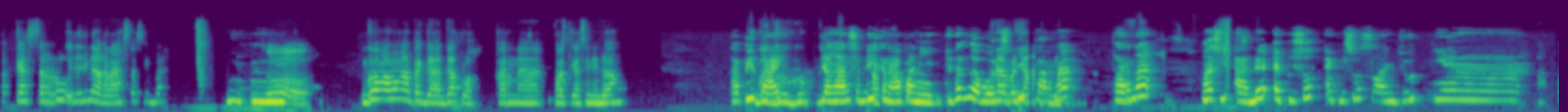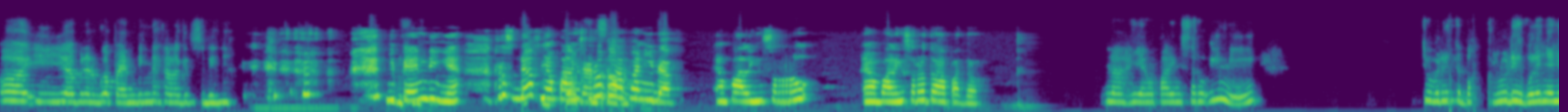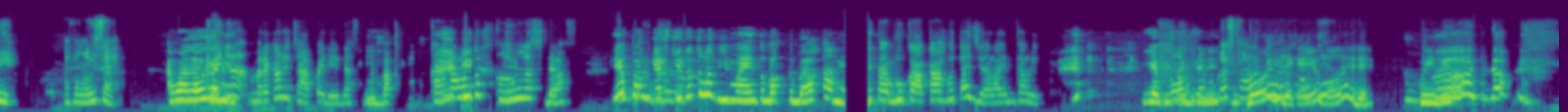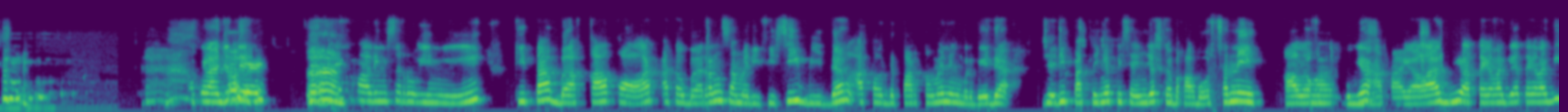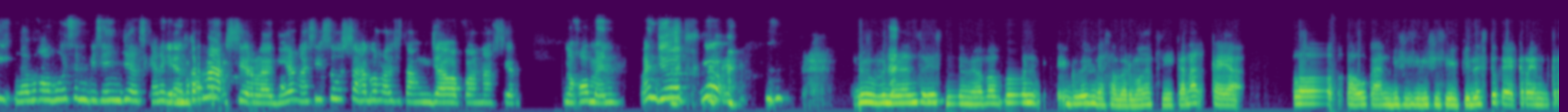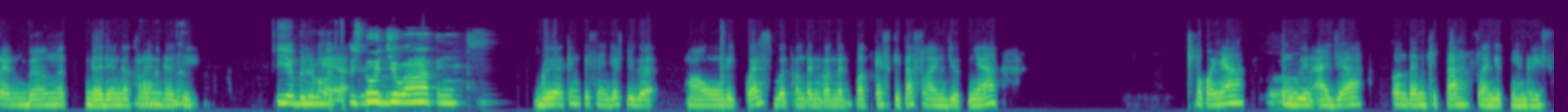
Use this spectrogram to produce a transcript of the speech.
podcast seru jadi nggak kerasa sih bah. Mm-mm. Tuh. Gue ngomong sampai gagap loh karena podcast ini doang. Tapi gugup. jangan sedih kenapa nih? Kita nggak boleh Kenapa sedih jangan karena karena masih ada episode-episode selanjutnya. Oh iya bener gue pending deh kalau gitu sedihnya. di pending ya. Terus Dav yang paling Bukan seru tuh apa nih Dav? Yang paling seru, yang paling seru tuh apa tuh? Nah, yang paling seru ini, coba deh tebak dulu deh, boleh nggak nih? Apa nggak usah? Apa nggak usah nih? Kayaknya mereka udah capek deh Dav nebak. Karena lo tuh clueless Dav. Ya podcast kita tuh lebih main tebak-tebakan ya. Kita buka kahut aja lain kali. Iya bisa Boleh kita jadi. buka sekarang boleh deh kayaknya kalau- boleh deh Dav. Oke lanjut Oke. deh. Jadi yang paling seru ini kita bakal collab atau bareng sama divisi, bidang atau departemen yang berbeda. Jadi pastinya Passengers gak bakal bosen nih. Kalau ketemunya Ataya lagi, Ataya lagi, Ataya lagi, nggak bakal bosen Passengers karena Ya kita ntar naksir lagi ya nggak sih? Susah gue nggak bisa tanggung jawab kalau naksir. no comment. Lanjut, yuk. Duh beneran serius demi apa pun gue nggak sabar banget sih karena kayak lo tahu kan divisi-divisi Pidas tuh kayak keren-keren banget nggak ada yang nggak keren gak sih Iya bener Jadi banget. kayak- Setuju. Banget nih. gue yakin Passengers juga mau request buat konten-konten podcast kita selanjutnya. Pokoknya tungguin aja konten kita selanjutnya guys.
